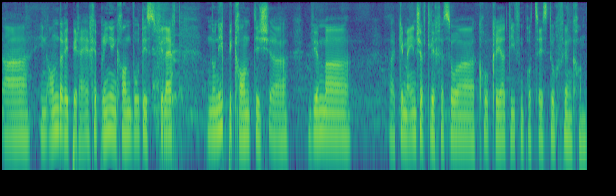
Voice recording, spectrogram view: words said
auch in andere Bereiche bringen kann, wo das vielleicht noch nicht bekannt ist, äh, wie man gemeinschaftlich so einen kreativen Prozess durchführen kann.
